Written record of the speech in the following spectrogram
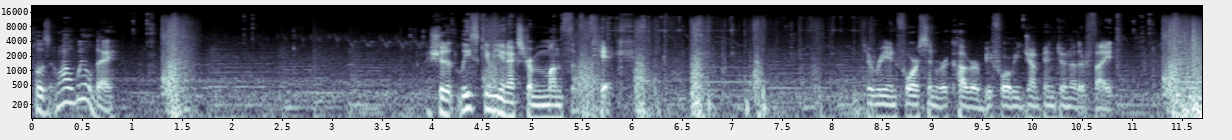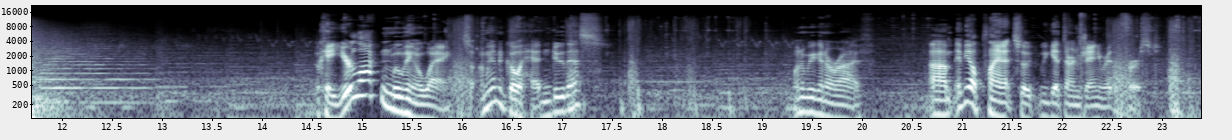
Close... Well, will they? I should at least give you an extra month of tick. To reinforce and recover before we jump into another fight. Okay, you're locked and moving away, so I'm to go ahead and do this. When are we to arrive? Um, maybe I'll plan it so we get there on January the 1st.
